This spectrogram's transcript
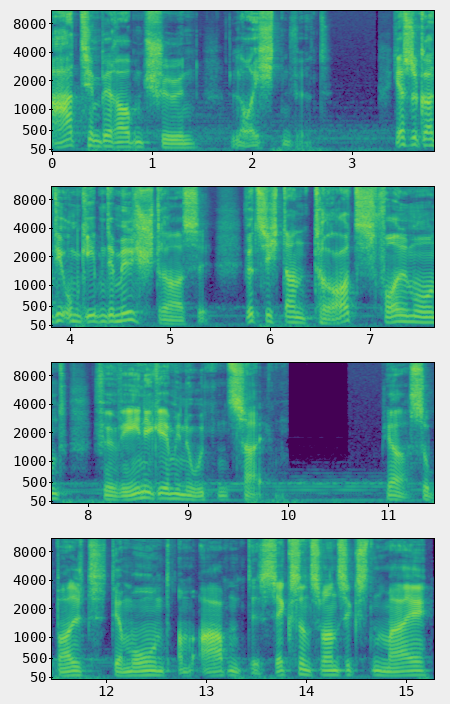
atemberaubend schön leuchten wird. Ja, sogar die umgebende Milchstraße wird sich dann trotz Vollmond für wenige Minuten zeigen. Ja, sobald der Mond am Abend des 26. Mai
